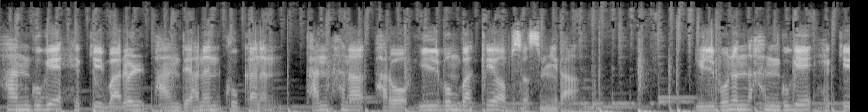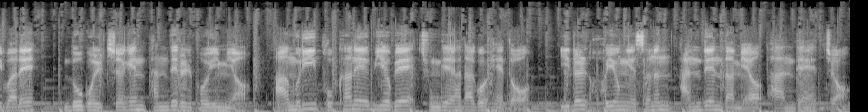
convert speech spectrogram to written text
한국의 핵 개발을 반대하는 국가는 단 하나 바로 일본밖에 없었습니다. 일본은 한국의 핵 개발에 노골적인 반대를 보이며 아무리 북한의 위협에 중대하다고 해도 이를 허용해서는 안 된다며 반대했죠.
